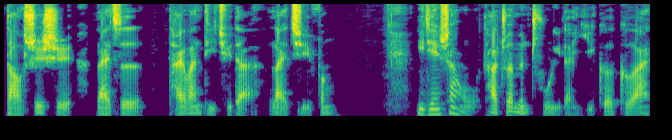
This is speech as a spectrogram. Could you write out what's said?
导师是来自台湾地区的赖启峰。一天上午，他专门处理了一个个案。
